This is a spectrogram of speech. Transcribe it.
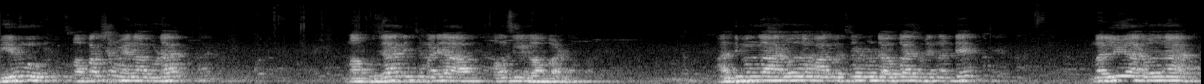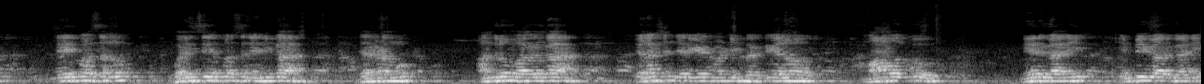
మేము స్వపక్షమైనా కూడా మా భుజాన్ని నుంచి మరి ఆ కౌన్సిల్ని కాపాడు. అంతిమంగా ఆ రోజున మాకు వచ్చినటువంటి అవకాశం ఏంటంటే మళ్ళీ ఆ రోజున చైర్పర్సన్ వైస్ చైర్పర్సన్ ఎన్నిక జరగడము. అందులో భాగంగా ఎలక్షన్ జరిగేటువంటి ప్రక్రియలో మా వంతు నేను కానీ ఎంపీ గారు కానీ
